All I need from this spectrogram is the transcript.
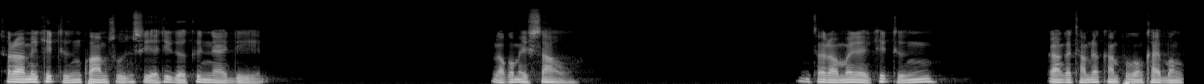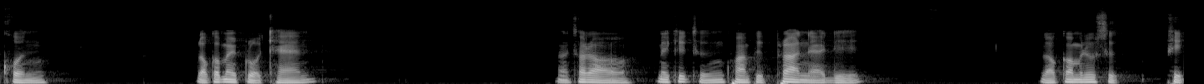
ถ้าเราไม่คิดถึงความสูญเสียที่เกิดขึ้นในอดีต เราก็ไม่เศร้า ถ้าเราไม่ได้คิดถึงการกระทำและคำพูดของใครบางคน เราก็ไม่โกรธแค้น ถ้าเราไม่คิดถึงความผิดพลาดในอดีต เราก็ไม่รู้สึกผิด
